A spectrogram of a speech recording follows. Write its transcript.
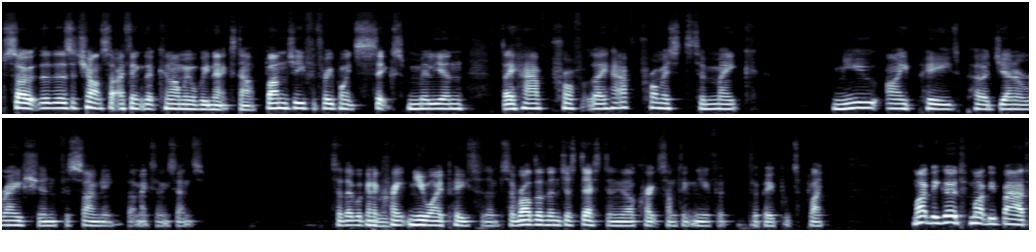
so th- there's a chance that i think that konami will be next up bungie for 3.6 million they have prof- they have promised to make new ips per generation for sony if that makes any sense So they were going to Mm. create new IPs for them. So rather than just Destiny, they'll create something new for, for people to play. Might be good, might be bad.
